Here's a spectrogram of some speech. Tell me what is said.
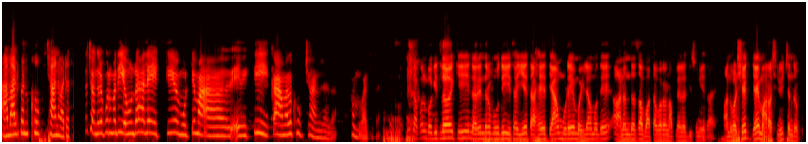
आम्हाला पण खूप छान वाटत. चंद्रपूरमध्ये येऊन राहिले इतके मोठे मा- व्यक्ती का आम्हाला खूप छान झालं. हम वाटत नक्कीच आपण बघितलं की नरेंद्र मोदी इथं येत आहे त्यामुळे महिलांमध्ये आनंदाचं वातावरण आपल्याला दिसून येत आहे. अनवर शेख जय महाराष्ट्र न्यूज चंद्रपूर.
